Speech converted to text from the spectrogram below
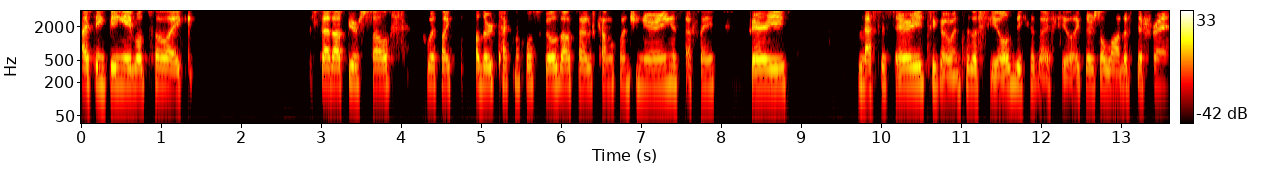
i think being able to like set up yourself with like other technical skills outside of chemical engineering is definitely very necessary to go into the field because I feel like there's a lot of different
